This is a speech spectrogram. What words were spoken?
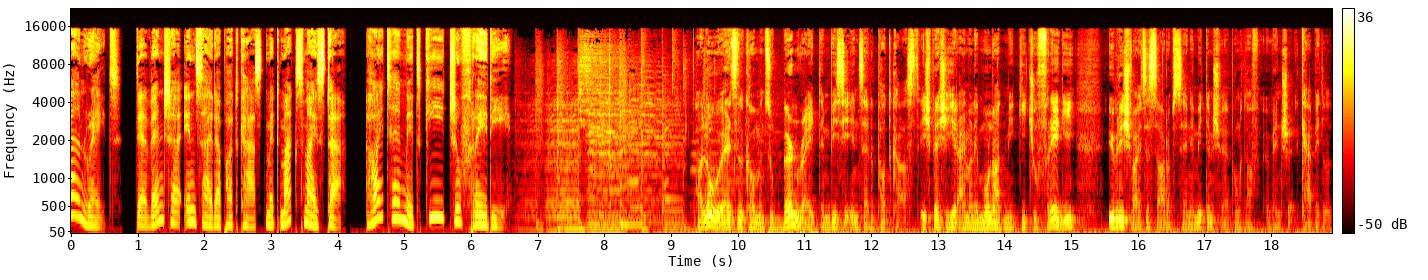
Burnrate, der Venture Insider Podcast mit Max Meister. Heute mit Guy Giuffredi. Hallo, herzlich willkommen zu Burnrate, dem VC Insider Podcast. Ich spreche hier einmal im Monat mit Guy Giuffredi über die Schweizer Startup-Szene mit dem Schwerpunkt auf Venture Capital.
